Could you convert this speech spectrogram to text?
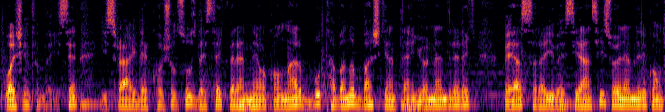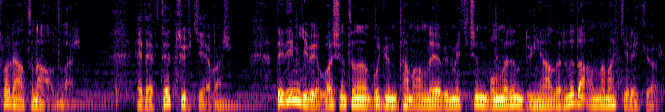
Washington'da ise İsrail'e koşulsuz destek veren neokonlar bu tabanı başkentten yönlendirerek Beyaz Saray'ı ve siyasi söylemleri kontrol altına aldılar. Hedefte Türkiye var. Dediğim gibi Washington'ı bugün tam anlayabilmek için bunların dünyalarını da anlamak gerekiyor.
